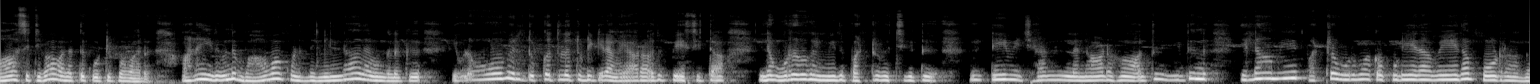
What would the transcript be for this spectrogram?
பாசிட்டிவாக வளர்த்து கூட்டி போவார். சொல்கிறாரு ஆனால் இது வந்து பாவா குழந்தைங்க இல்லாதவங்களுக்கு எவ்வளவோ பேர் துக்கத்தில் துடிக்கிறாங்க. யாராவது பேசிட்டா இல்லை உறவுகள் மீது பற்று வச்சுக்கிட்டு டிவி சேனலில் நாடகம் அது இதுன்னு எல்லாமே பற்றை உருவாக்கக்கூடியதாகவே தான் போடுறாங்க.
